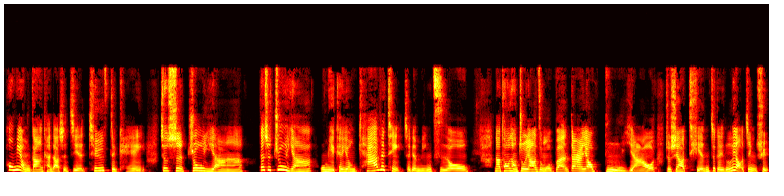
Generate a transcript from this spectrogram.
后面我们刚刚看到是接 tooth decay，就是蛀牙。 但是蛀牙我们也可以用 cavity 这个名词哦。那通常蛀牙怎么办？当然要补牙哦，就是要填这个料进去。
